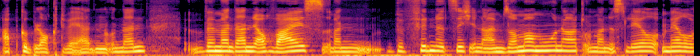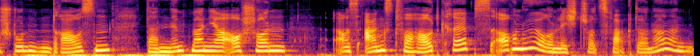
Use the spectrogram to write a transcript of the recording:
abgeblockt werden. Und dann, wenn man dann ja auch weiß, man befindet sich in einem Sommermonat und man ist leer, mehrere Stunden draußen, dann nimmt man ja auch schon aus Angst vor Hautkrebs auch einen höheren Lichtschutzfaktor. Ne? Dann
